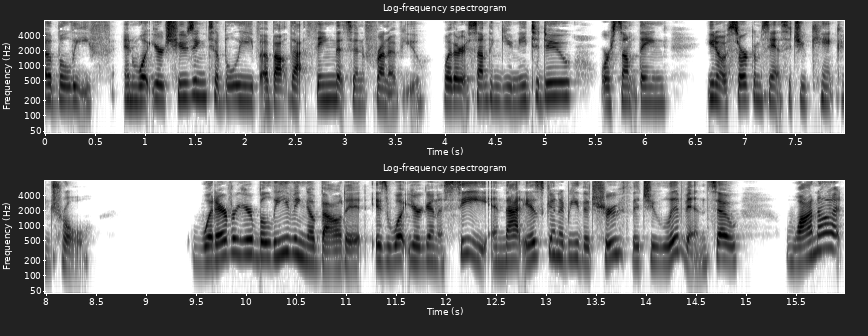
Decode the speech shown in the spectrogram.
a belief and what you're choosing to believe about that thing that's in front of you, whether it's something you need to do or something, you know, a circumstance that you can't control. Whatever you're believing about it is what you're going to see, and that is going to be the truth that you live in. So, why not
